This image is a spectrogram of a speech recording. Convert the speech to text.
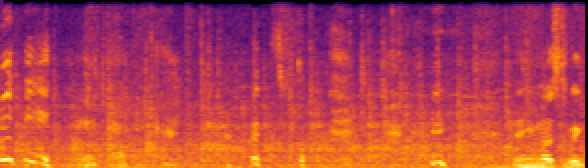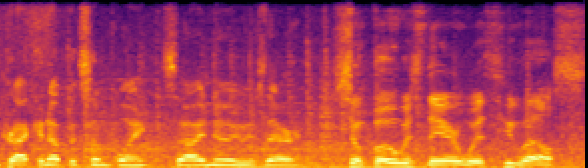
he must have been cracking up at some point, so I knew he was there. So Bo was there with who else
